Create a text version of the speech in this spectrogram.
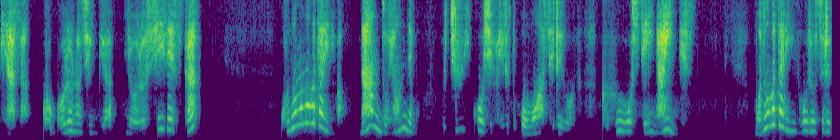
皆さん、心の準備はよろしいですかこの物語には何度読んでも宇宙飛行士がいると思わせるような工夫をしていないんです。物語に登場する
